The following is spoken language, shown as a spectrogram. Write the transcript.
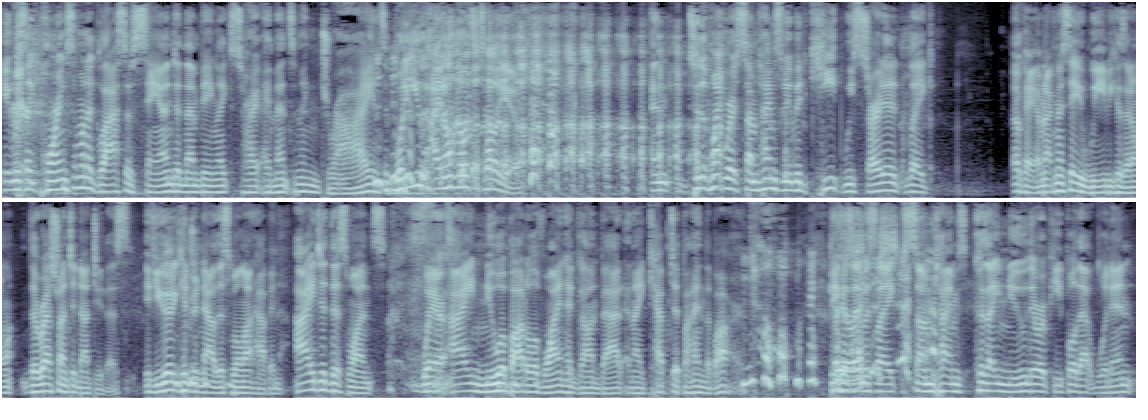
it was like pouring someone a glass of sand and then being like, sorry, I meant something dry. And it's like, what do you, I don't know what to tell you. And to the point where sometimes we would keep, we started like, okay, I'm not going to say we because I don't want, the restaurant did not do this. If you go to Kindred now, this will not happen. I did this once where I knew a bottle of wine had gone bad and I kept it behind the bar. oh my Because I was like, sometimes, because I knew there were people that wouldn't.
